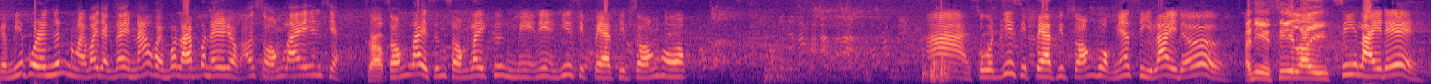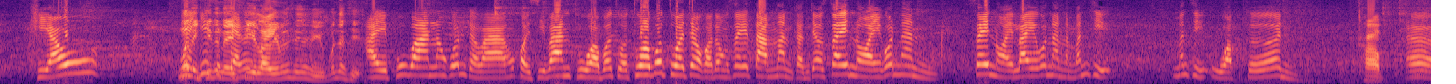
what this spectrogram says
ก็มีผู้ใดเงินหน่อยว่าอยากได้น้าข่อยบ่รับบ่ได้ดอกเอาสองไร่ยังเสียครับ สองไร่ถึงสองไร่ครึ่งมีนี่ยี่สิบแปดสิบสองหกอ่าสูตรยี่สิบแปดสิบสองหกเนี้ยสี่ไร่เด้ออันนี้ซีไร สี่ไร่เด้ เขียว มันได้กินใน28ซีไรมันสิสิมันจังสิไอ้ผู้วานลางคนก็ว่าเขาข่อยสิวานทัวบ่ทัวทัวบ่ทัวเจ้าก็ต้องใส่ตามนั่นกันเจ้าใส่หน่อยก็นั่นใส่หน่อยไรก็นั่นน่ะมันสิมันสิอวบเกิน ครับ เออ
